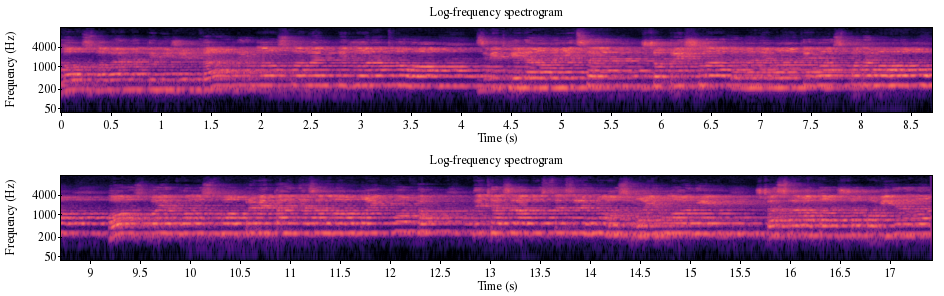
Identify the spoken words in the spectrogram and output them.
благословена ти між жінками, благословен підлона Твого, звідки мені Господи, як голос привітання залунало в моїх вухах, дитя з радости зригнулось в моїм лоні, щаслива та, що повірила,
